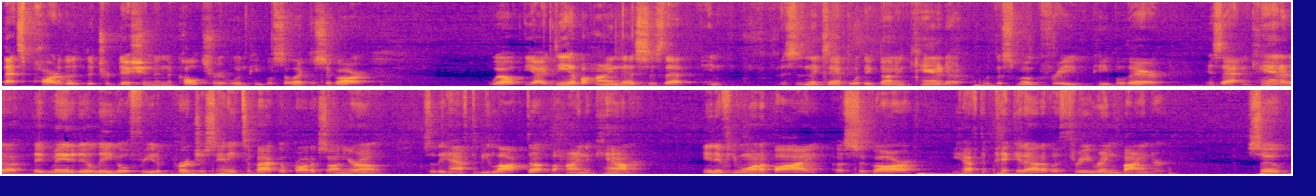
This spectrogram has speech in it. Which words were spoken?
that's part of the, the tradition and the culture when people select a cigar. Well, the idea behind this is that, in, this is an example of what they've done in Canada with the smoke-free people there, is that in Canada, they've made it illegal for you to purchase any tobacco products on your own. So they have to be locked up behind the counter. And if you want to buy a cigar, you have to pick it out of a three-ring binder. So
